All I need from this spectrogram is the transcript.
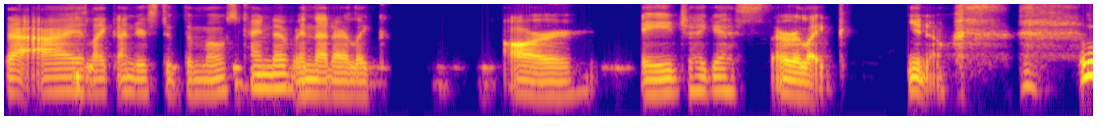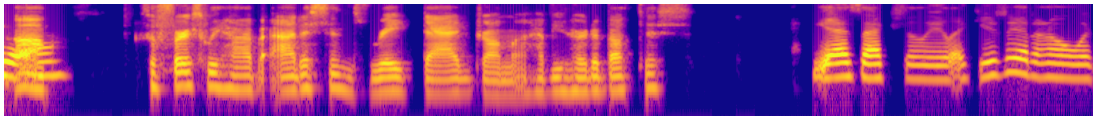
that I like understood the most, kind of, and that are like our age, I guess, or like you know. yeah. Um, so first we have Addison's Rae dad drama. Have you heard about this? Yes, actually. Like usually I don't know what,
